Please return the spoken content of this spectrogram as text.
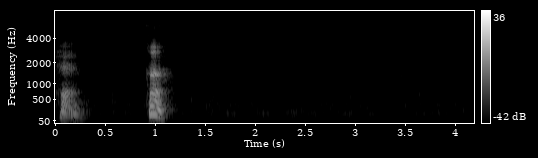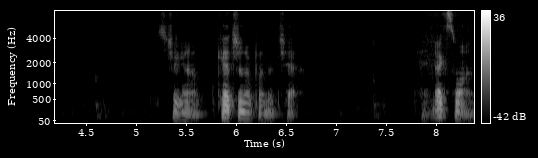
Okay. Huh. Let's check out. Catching up on the chat. Okay, next one.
